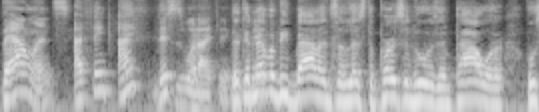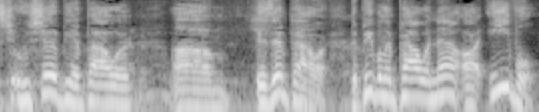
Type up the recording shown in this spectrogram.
balance? I think I. This is what I think. There can never be balance unless the person who is in power, who, sh- who should be in power, um, is in power. The people in power now are evil.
